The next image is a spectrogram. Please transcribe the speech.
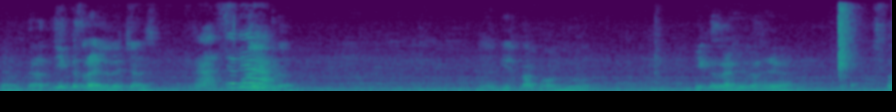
त्यानंतर आता एकच राहिलेला आहे चान्स द्या एकच राहिलेलं.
